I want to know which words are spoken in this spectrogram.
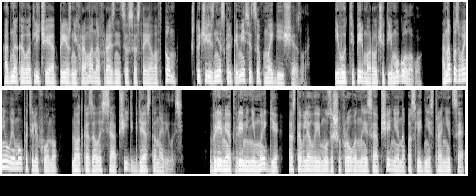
Однако, в отличие от прежних романов, разница состояла в том, что через несколько месяцев Мэгги исчезла. И вот теперь морочит ему голову. Она позвонила ему по телефону, но отказалась сообщить, где остановилась. Время от времени Мэгги оставляла ему зашифрованные сообщения на последней странице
